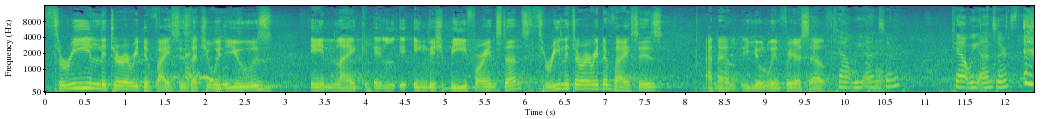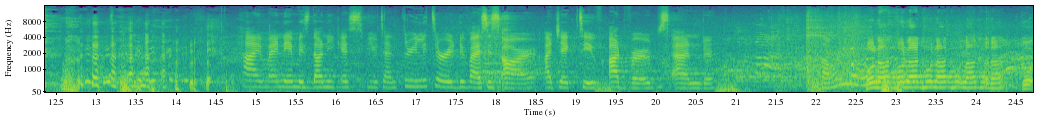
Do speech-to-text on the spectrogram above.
Three literary devices that you would use in like I- I- English B, for instance. Three literary devices, and I'll, you'll win for yourself. Can't we a book. answer? Can't we answer? Hi, my name is Donique Espute, and three literary devices are adjective, adverbs, and. Hold on, hold on, hold on, hold on, hold on. Go,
